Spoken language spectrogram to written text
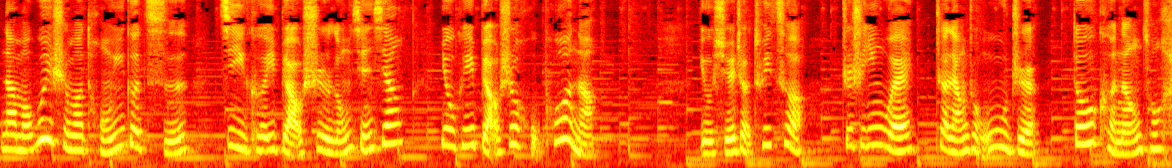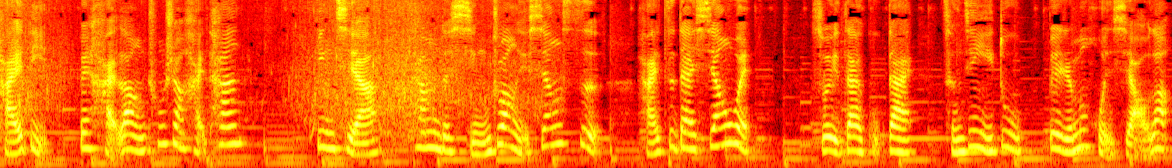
那么，为什么同一个词既可以表示龙涎香，又可以表示琥珀呢？有学者推测，这是因为这两种物质都有可能从海底被海浪冲上海滩，并且啊，它们的形状也相似，还自带香味，所以在古代曾经一度被人们混淆了。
